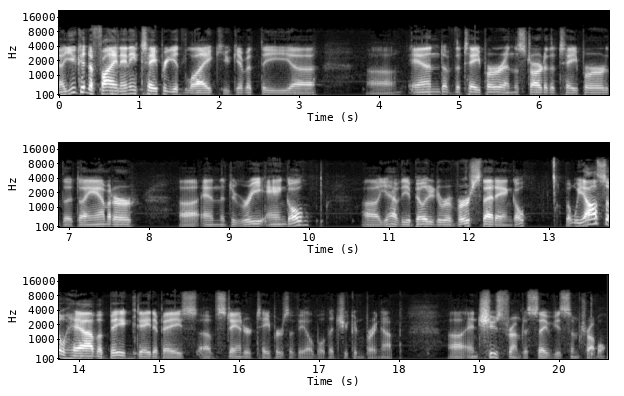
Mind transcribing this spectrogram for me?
Now you can define any taper you'd like. You give it the uh, uh, end of the taper and the start of the taper, the diameter, uh, and the degree angle. Uh, you have the ability to reverse that angle. But we also have a big database of standard tapers available that you can bring up uh, and choose from to save you some trouble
